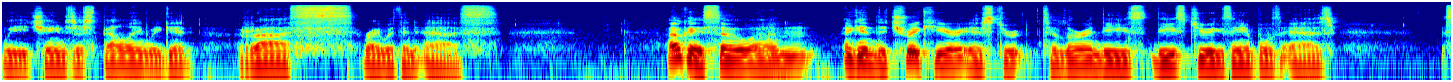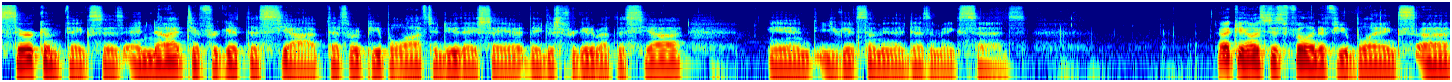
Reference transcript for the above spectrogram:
we change the spelling, we get ras, right, with an s. Okay, so um, again, the trick here is to, to learn these, these two examples as circumfixes and not to forget the sya. That's what people often do. They say it, they just forget about the sya, and you get something that doesn't make sense. Okay, let's just fill in a few blanks. Uh,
